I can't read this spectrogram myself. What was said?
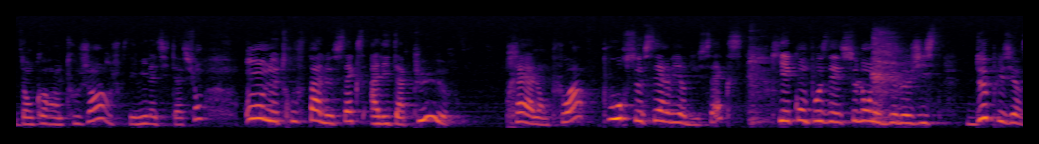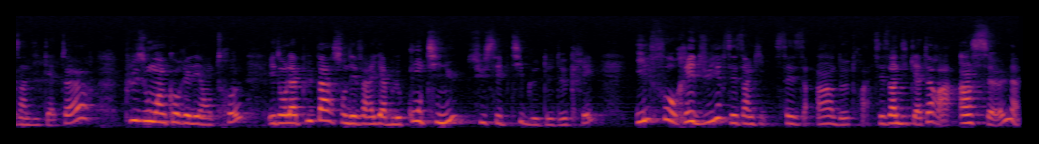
dans Corps en tout genre, je vous ai mis la citation, on ne trouve pas le sexe à l'état pur, prêt à l'emploi, pour se servir du sexe, qui est composé, selon les biologistes, de plusieurs indicateurs, plus ou moins corrélés entre eux, et dont la plupart sont des variables continues, susceptibles de degrés. Il faut réduire ces, ces, 1, 2, 3, ces indicateurs à un seul,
